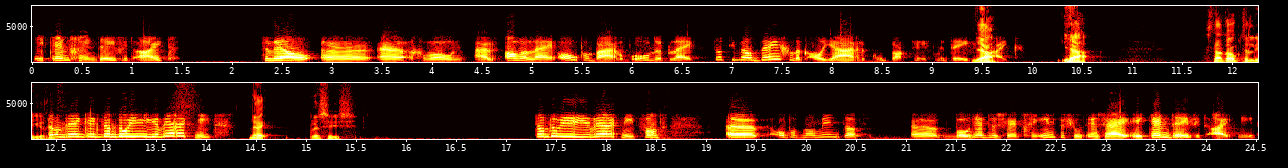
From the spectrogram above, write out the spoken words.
Ik ken geen David Icke. Terwijl uh, gewoon uit allerlei openbare bronnen blijkt dat hij wel degelijk al jaren contact heeft met David ja. Icke. Ja, staat ook te liegen. Dan denk ik, dan doe je je werk niet. Nee, precies. Dan doe je je werk niet. Want uh, op het moment dat Baudet dus werd geïnterviewd en zei: Ik ken David Icke niet,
